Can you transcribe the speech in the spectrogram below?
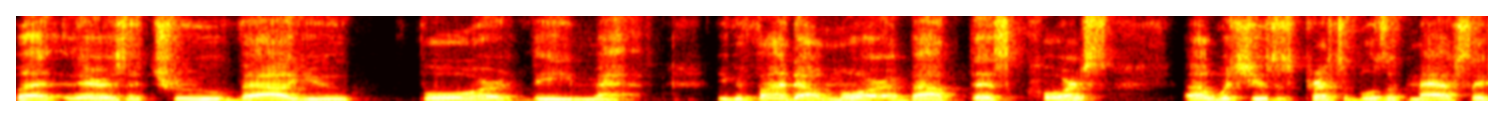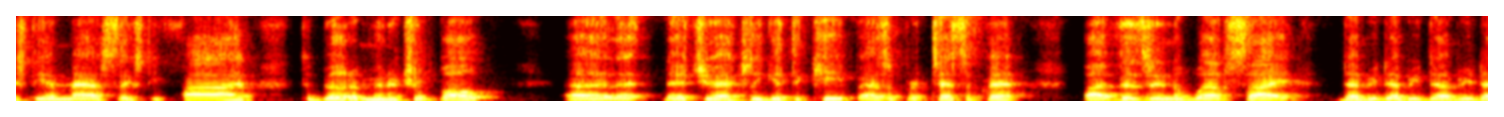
but there's a true value for the math. You can find out more about this course, uh, which uses principles of Math 60 and Math 65 to build a miniature boat uh, that, that you actually get to keep as a participant by visiting the website www.pcc.edu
